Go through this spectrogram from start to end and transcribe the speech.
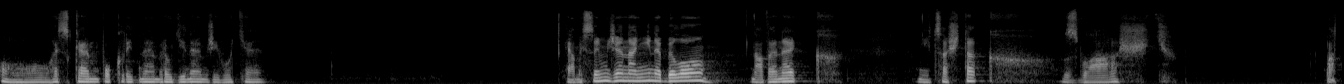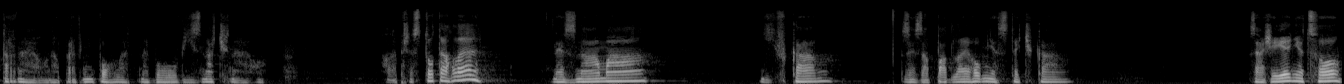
o hezkém poklidném rodinném životě. Já myslím, že na ní nebylo navenek nic až tak zvlášť patrného na první pohled nebo význačného. Ale přesto tahle neznámá dívka ze zapadlého městečka zažije něco,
